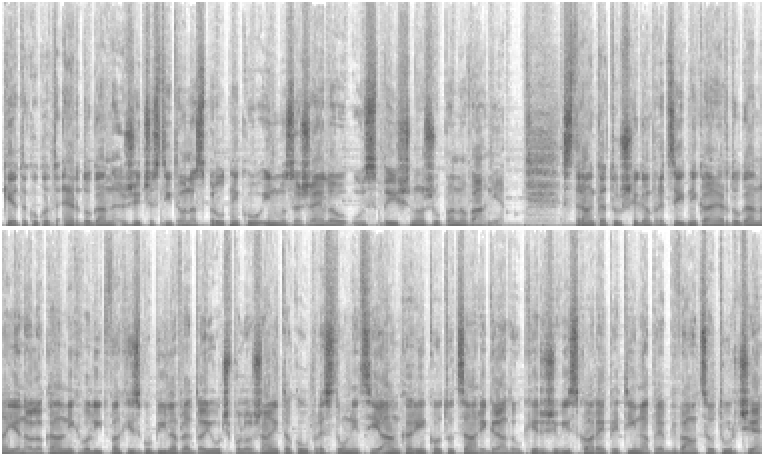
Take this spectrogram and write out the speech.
ki je tako kot Erdogan že čestitev nasprotniku in mu zaželel uspešno županovanje. Stranka turškega predsednika Erdogana je na lokalnih volitvah izgubila vladajoč položaj tako v prestolnici Ankari kot v Carigradu, kjer živi skoraj petina prebivalcev Turčije.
